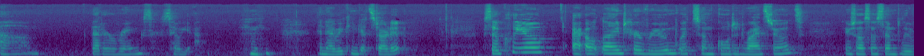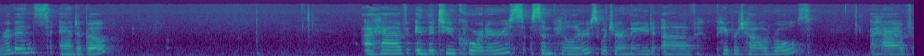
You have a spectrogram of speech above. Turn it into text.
um, that are rings, so yeah. and now we can get started. So Cleo, I outlined her room with some golden rhinestones. There's also some blue ribbons and a bow. I have in the two corners some pillars which are made of paper towel rolls. I have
